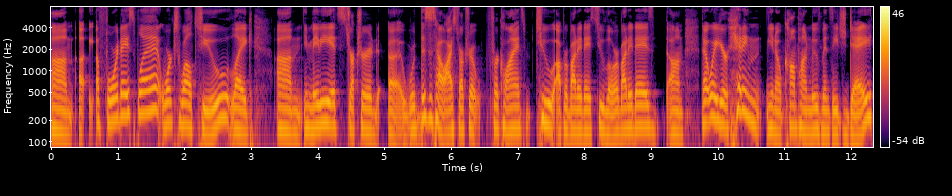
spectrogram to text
Um, a, a four day split works well too. Like um, maybe it's structured uh, this is how i structure it for clients two upper body days two lower body days. Um, that way you're hitting you know compound movements each day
